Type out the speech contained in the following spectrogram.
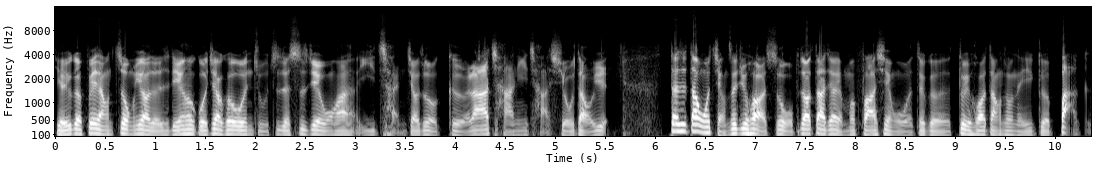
有一个非常重要的联合国教科文组织的世界文化遗产，叫做葛拉查尼察修道院。但是当我讲这句话的时候，我不知道大家有没有发现我这个对话当中的一个 bug，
